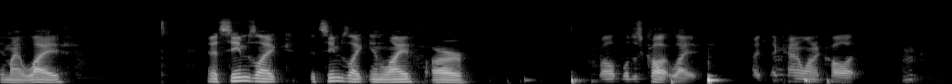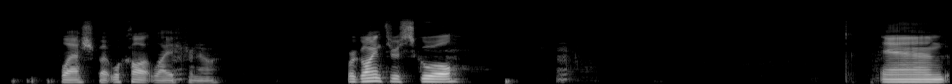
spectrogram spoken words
in my life, and it seems like it seems like in life our well, we'll just call it life. I, I kind of want to call it flesh, but we'll call it life for now. We're going through school, and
